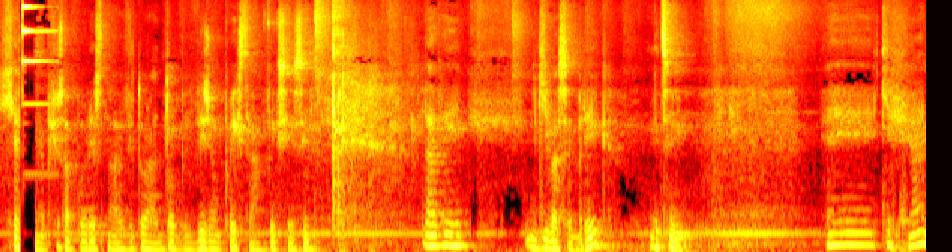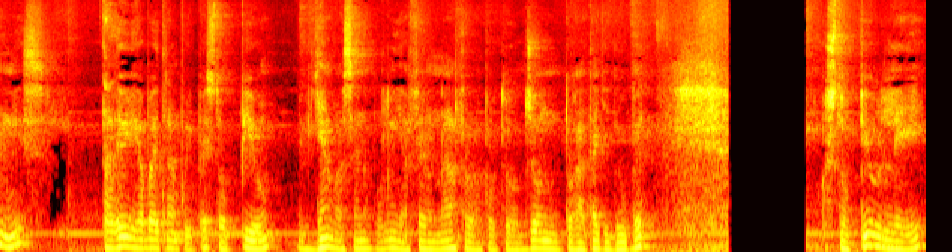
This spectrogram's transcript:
χαίρομαι ποιος θα μπορέσει να δει τώρα Dolby Vision που έχεις τραβήξει εσύ. Δηλαδή give us a break έτσι. Ε, και χάνεις τα 2 GB RAM που είπες το οποίο διάβασα ένα πολύ ενδιαφέρον άρθρο από τον John το γατάκι του Uber στο οποίο λέει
